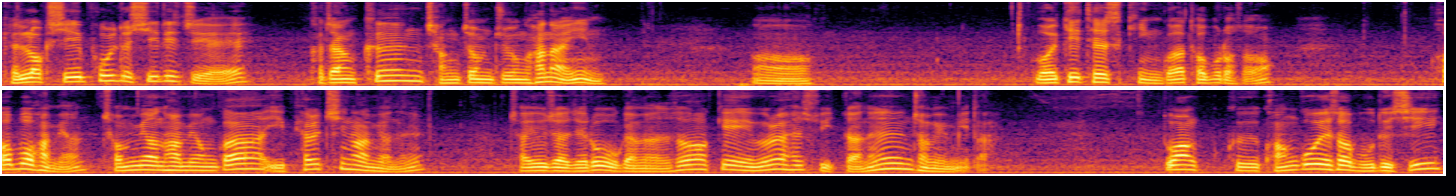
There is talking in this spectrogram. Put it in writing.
갤럭시 폴드 시리즈의 가장 큰 장점 중 하나인 어, 멀티태스킹과 더불어서 커버 화면, 전면 화면과 이 펼친 화면을 자유자재로 오가면서 게임을 할 수 있다는 점입니다. 또한 그 광고에서 보듯이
